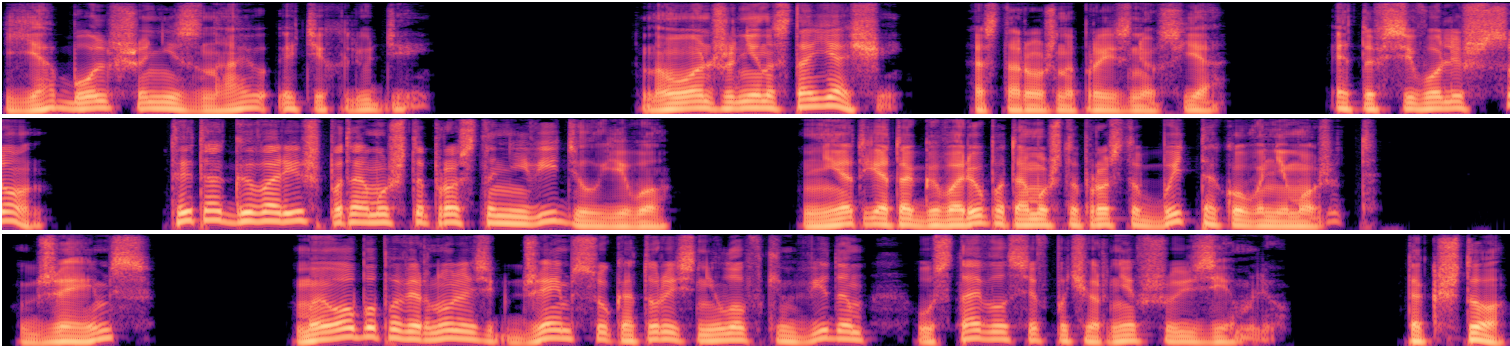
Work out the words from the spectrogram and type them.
Я больше не знаю этих людей. «Но он же не настоящий», — осторожно произнес я. «Это всего лишь сон. Ты так говоришь, потому что просто не видел его». «Нет, я так говорю, потому что просто быть такого не может». «Джеймс?» Мы оба повернулись к Джеймсу, который с неловким видом уставился в почерневшую землю. «Так что?»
